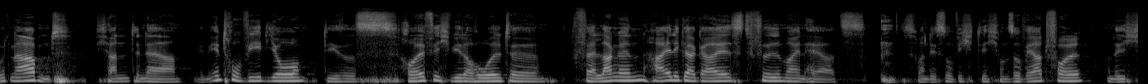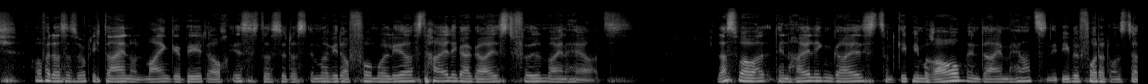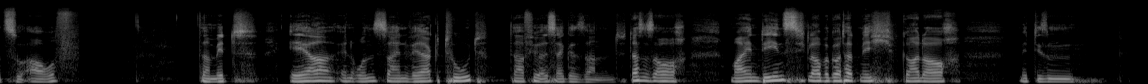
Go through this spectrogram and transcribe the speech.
Guten Abend. Ich fand in, der, in dem Intro-Video dieses häufig wiederholte Verlangen, Heiliger Geist, füll mein Herz. Das fand ich so wichtig und so wertvoll. Und ich hoffe, dass es wirklich dein und mein Gebet auch ist, dass du das immer wieder formulierst. Heiliger Geist, füll mein Herz. Lass mal den Heiligen Geist und gib ihm Raum in deinem Herzen. Die Bibel fordert uns dazu auf, damit er in uns sein Werk tut Dafür ist er gesandt. Das ist auch mein Dienst. Ich glaube, Gott hat mich gerade auch mit diesem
